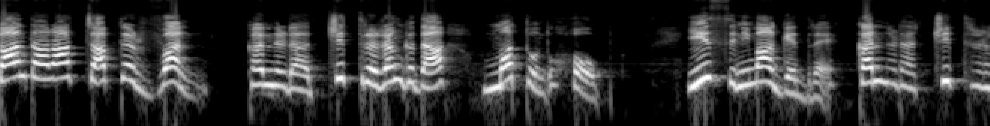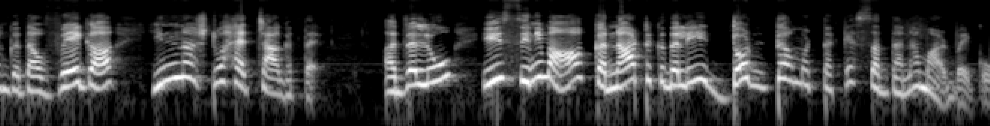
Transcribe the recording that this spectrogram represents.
ಕಾಂತಾರ ಚಾಪ್ಟರ್ ಒನ್, ಕನ್ನಡ ಚಿತ್ರರಂಗದ ಮತ್ತೊಂದು ಹೋಪ್. ಈ ಸಿನಿಮಾ ಗೆದ್ರೆ ಕನ್ನಡ ಚಿತ್ರರಂಗದ ವೇಗ ಇನ್ನಷ್ಟು ಹೆಚ್ಚಾಗುತ್ತೆ. ಅದರಲ್ಲೂ ಈ ಸಿನಿಮಾ ಕರ್ನಾಟಕದಲ್ಲಿ ದೊಡ್ಡ ಮಟ್ಟಕ್ಕೆ ಸದ್ದನ ಮಾಡಬೇಕು.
